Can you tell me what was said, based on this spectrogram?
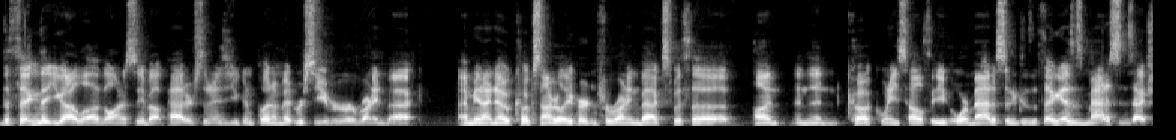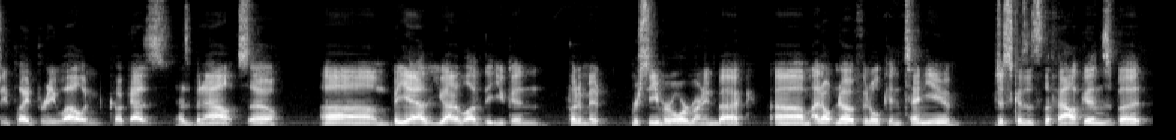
the thing that you gotta love, honestly, about Patterson is you can put him at receiver or running back. I mean, I know Cook's not really hurting for running backs with uh, Hunt and then Cook when he's healthy, or Mattison. Because the thing is, is Mattison's actually played pretty well, and Cook has has been out. So, um, but yeah, you gotta love that you can put him at receiver or running back. Um, I don't know if it'll continue just because it's the Falcons, but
